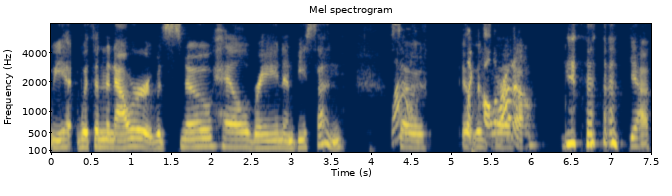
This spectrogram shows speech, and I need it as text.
we, within an hour, it was snow, hail, rain, and be sun. Wow. So it's like was, Colorado. Uh, yeah,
